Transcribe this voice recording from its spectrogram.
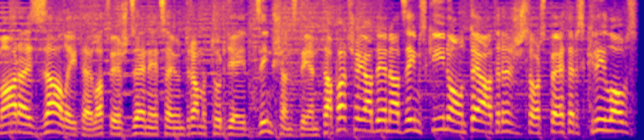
Mārai Zālītei, latviešu dzēniecei un dramaturģijai ir dzimšanas diena. Tāpat šajā dienā dzimis kino un teātris režisors Pēters Krilovs,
